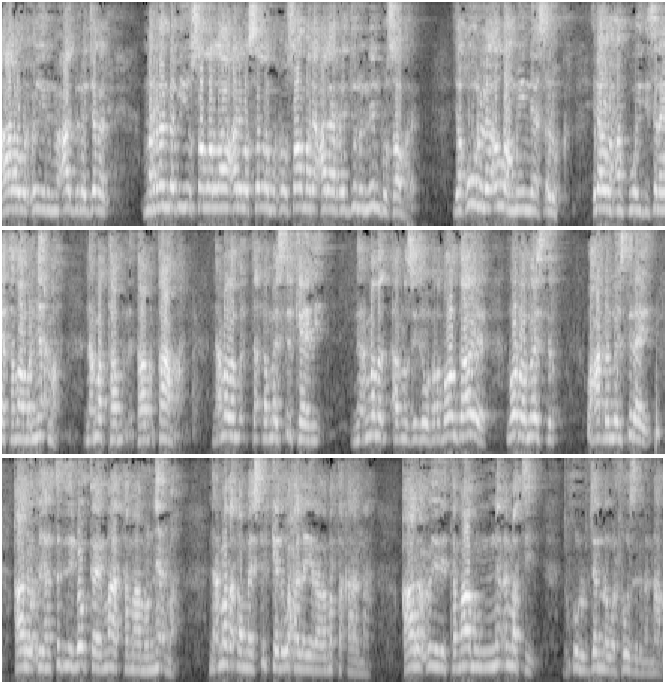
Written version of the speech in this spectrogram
qaala wuxuu yihi mucaad binu jabal mara nabiyu sala allahu aleyh wasalam wuxuu soo maray calaa rajulin nin buu soo maray yaquulu le allahuma inii as'aluk ilah waxaan ku weydiisanaya tamaama nicma nicmo taam ah. Nicmada dhamaystirkeedii nicmada aadna siisa way fara badan tahaye noo dhamaystir waxaa dhamaystirayay qaala wuxuu hal tadri ma ogtahay maa tamaamu nicma? Nicmada dhamaystirkeeda waxaa la yihahdaa ma taqaanaa. Qaala wuxuu yihi tamaamu nicmati dukhulu ljana walfawzi min annaar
